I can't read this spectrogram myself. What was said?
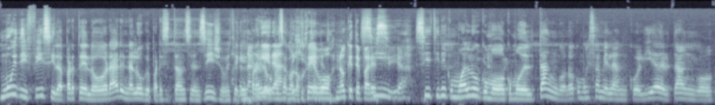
muy difícil aparte de lograr en algo que parece tan sencillo, ¿viste? Que es para mí lo que pasa con los vos, ¿no? ¿Qué te parecía? Sí, tiene como algo como, como del tango, ¿no? Como esa melancolía del tango.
